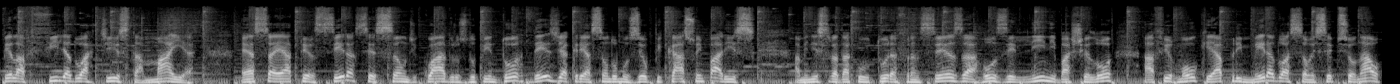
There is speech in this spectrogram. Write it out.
pela filha do artista, Maia. Essa é a terceira sessão de quadros do pintor desde a criação do Museu Picasso em Paris. A ministra da Cultura francesa, Roseline Bachelot, afirmou que é a primeira doação excepcional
